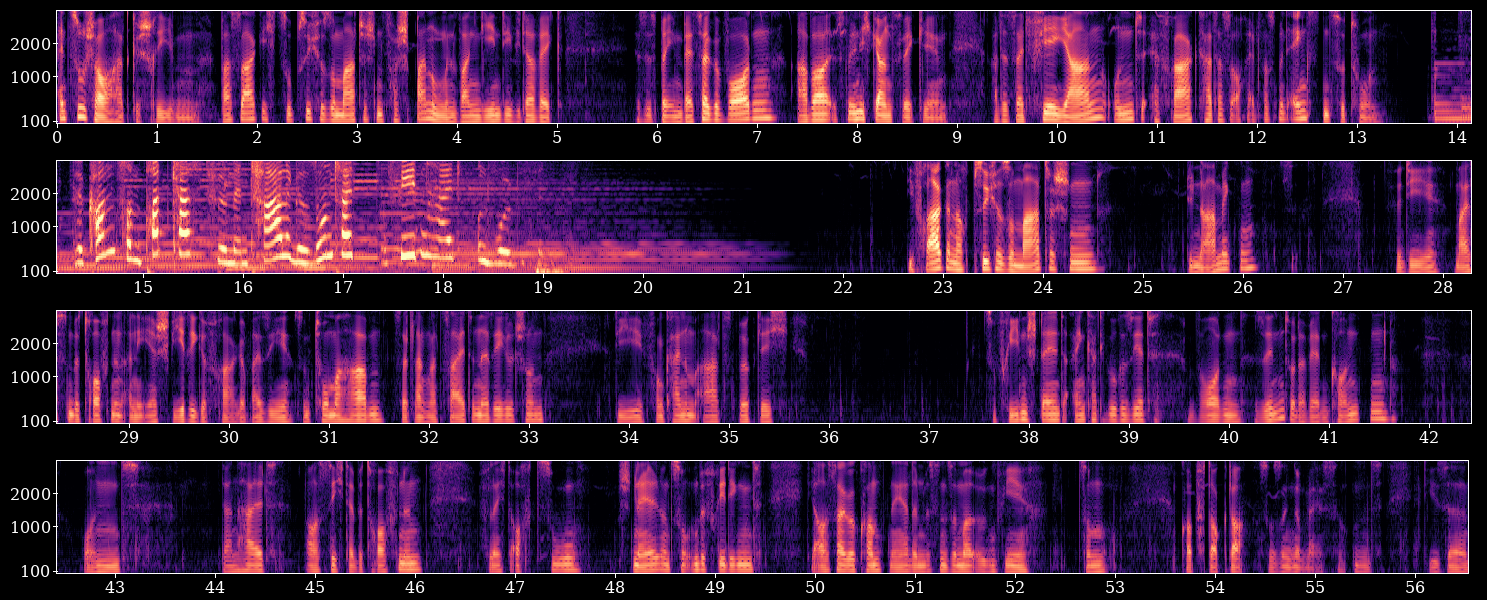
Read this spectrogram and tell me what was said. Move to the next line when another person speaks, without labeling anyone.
Ein Zuschauer hat geschrieben, was sage ich zu psychosomatischen Verspannungen, wann gehen die wieder weg? Es ist bei ihm besser geworden, aber es will nicht ganz weggehen. Er hat es seit vier Jahren und er fragt, hat das auch etwas mit Ängsten zu tun?
Willkommen zum Podcast für mentale Gesundheit, Zufriedenheit und Wohlbefinden.
Die Frage nach psychosomatischen Dynamiken für die meisten Betroffenen eine eher schwierige Frage, weil sie Symptome haben, seit langer Zeit in der Regel schon, die von keinem Arzt wirklich zufriedenstellend einkategorisiert worden sind oder werden konnten. Und dann halt aus Sicht der Betroffenen vielleicht auch zu schnell und zu unbefriedigend die Aussage kommt, naja, dann müssen sie mal irgendwie zum Kopfdoktor, so sinngemäß. Und diese.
